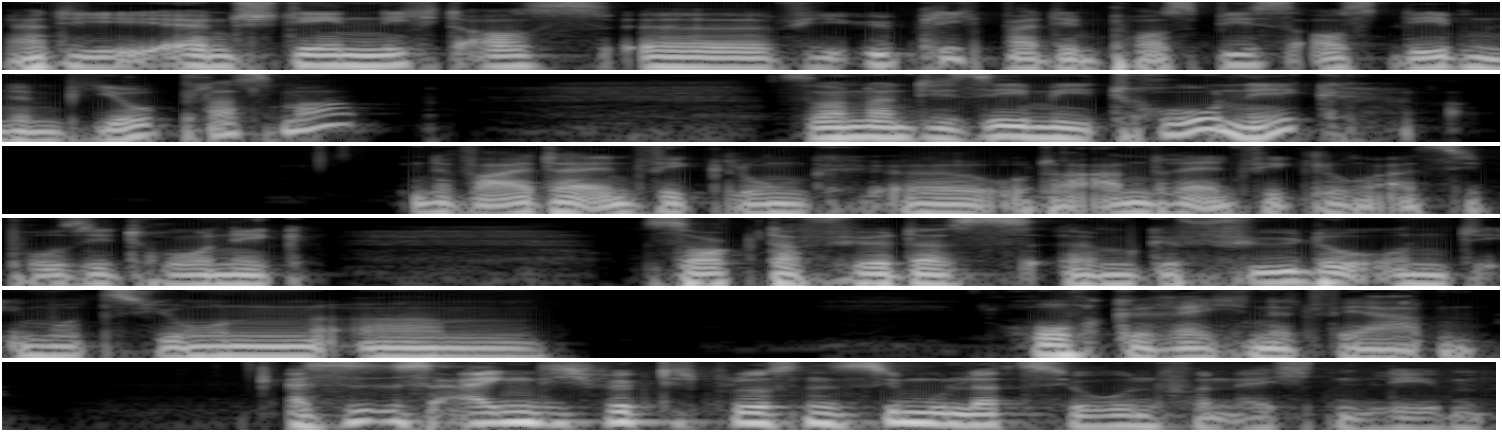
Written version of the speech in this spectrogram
Ja, die entstehen nicht aus, äh, wie üblich bei den Posbis, aus lebendem Bioplasma, sondern die Semitronik, eine Weiterentwicklung äh, oder andere Entwicklung als die Positronik, sorgt dafür, dass ähm, Gefühle und Emotionen ähm, hochgerechnet werden. Also es ist eigentlich wirklich bloß eine Simulation von echtem Leben,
